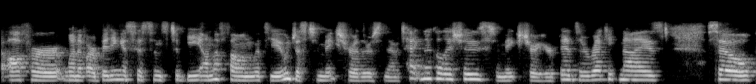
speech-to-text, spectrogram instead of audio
offer one of our bidding assistants to be on the phone with you just to make sure there's no technical issues, to make sure your bids are recognized. So,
